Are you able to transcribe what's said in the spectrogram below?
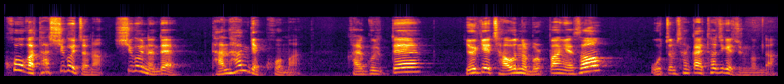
코어가 다 쉬고 있잖아. 쉬고 있는데 단 한 개 코어만 갈굴 때 여기에 자원을 몰빵해서 5.3까지 터지게 해주는 겁니다.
